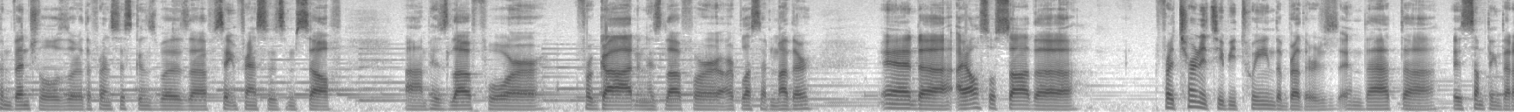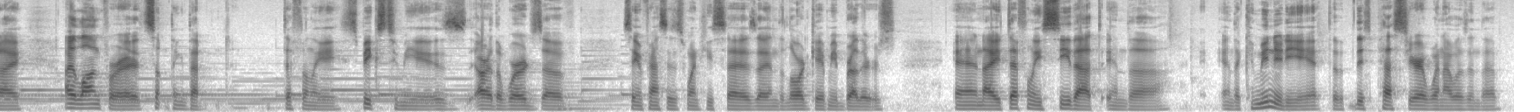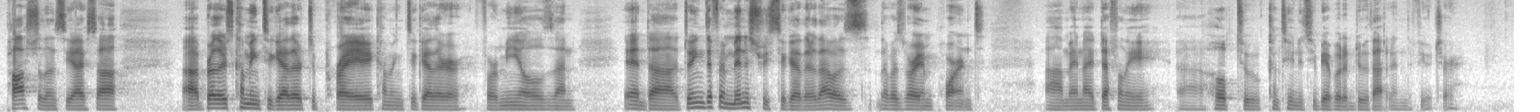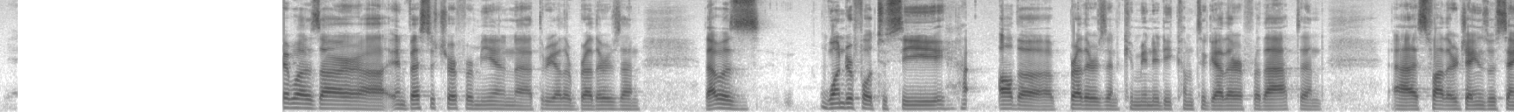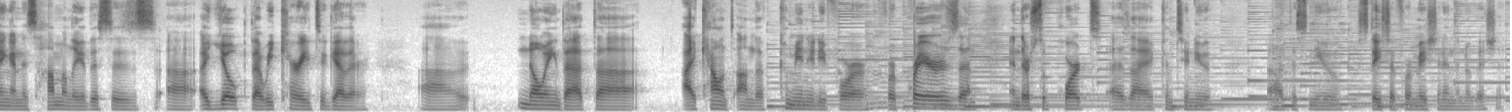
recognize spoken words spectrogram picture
conventuals or the Franciscans was uh, St. Francis himself. Um, his love for, for God and his love for our Blessed Mother. And uh, I also saw the fraternity between the brothers, and that uh, is something that I, I long for. It's something that definitely speaks to me is, are the words of St. Francis when he says, and the Lord gave me brothers. And I definitely see that in the, in the community. The, this past year when I was in the postulancy, I saw uh, brothers coming together to pray, coming together for meals, and, and uh, doing different ministries together. That was, that was very important. Um, and I definitely uh, hope to continue to be able to do that in the future. It was our uh, investiture for me and uh, three other brothers, and that was wonderful to see all the brothers and community come together for that. And uh, as Father James was saying in his homily, this is uh, a yoke that we carry together, uh, knowing that uh, I count on the community for, for prayers and, and their support as I continue this new stage of formation in the novitiate.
